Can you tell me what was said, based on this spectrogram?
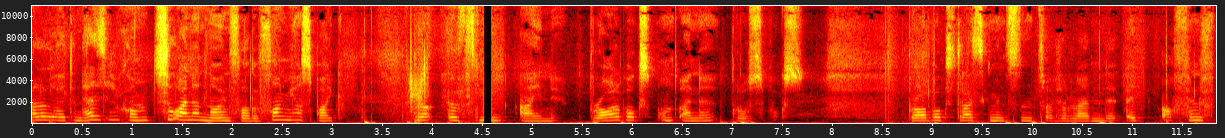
Hallo Leute und herzlich willkommen zu einer neuen Folge von mir, Spike. Wir öffnen eine Brawlbox und eine große Box. Brawlbox 30 Münzen, 2 verbleibende, 8, 5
